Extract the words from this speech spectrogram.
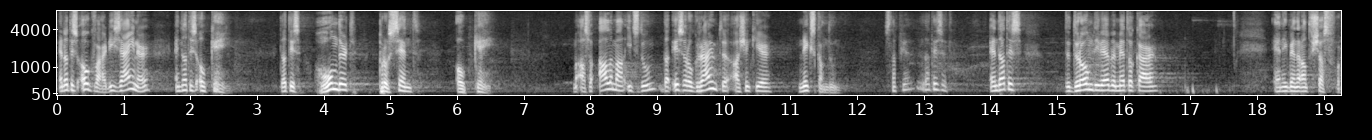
En dat is ook waar. Die zijn er en dat is oké. Dat is 100% oké. Maar als we allemaal iets doen, dan is er ook ruimte als je een keer niks kan doen. Snap je? Dat is het. En dat is de droom die we hebben met elkaar. En ik ben er enthousiast voor.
